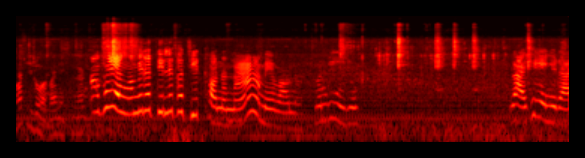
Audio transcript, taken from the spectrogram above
ว่าสิโหลดไว้ในเครื่องเอาเพลงมันไม่ได้ติดแล้วก็ชิดเขานั่นนะแม่เว้านะมันวิ่งอยู่หลายเพลงอยู่ได้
